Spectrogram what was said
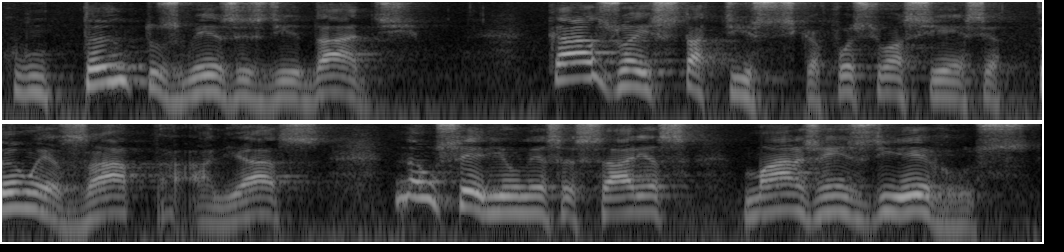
com tantos meses de idade? Caso a estatística fosse uma ciência tão exata, aliás, não seriam necessárias margens de erros,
